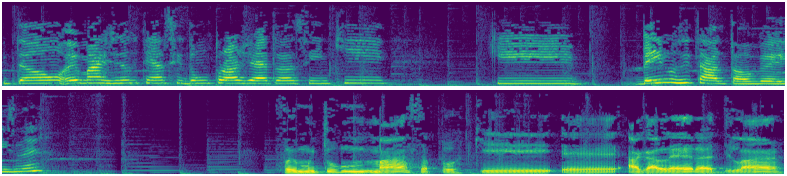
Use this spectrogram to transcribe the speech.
então, eu imagino que tenha sido um projeto assim que que bem inusitado, talvez, né? Foi muito massa porque é, a galera de lá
